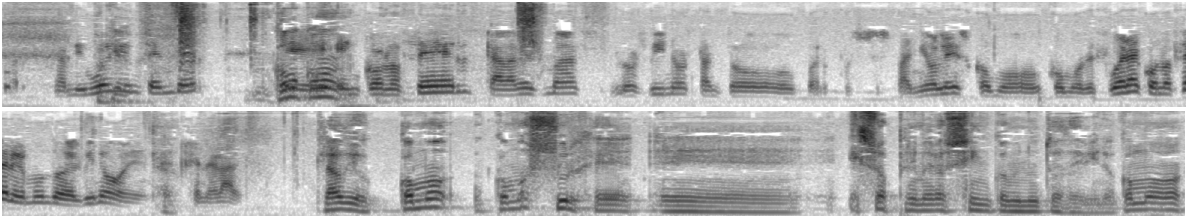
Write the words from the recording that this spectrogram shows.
pues, a mi buen entender ¿Cómo, eh, cómo? en conocer cada vez más los vinos tanto bueno pues españoles como como de fuera conocer el mundo del vino en, en general Claudio, ¿cómo, cómo surge eh, esos primeros cinco minutos de vino? ¿Cómo,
